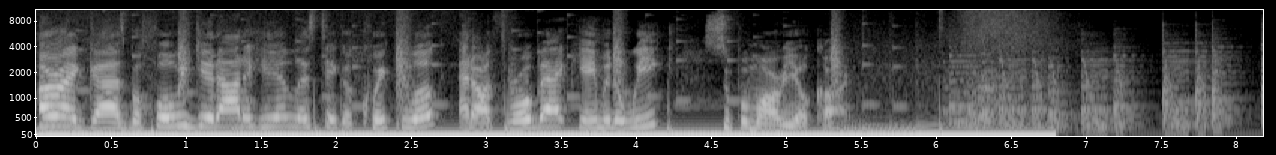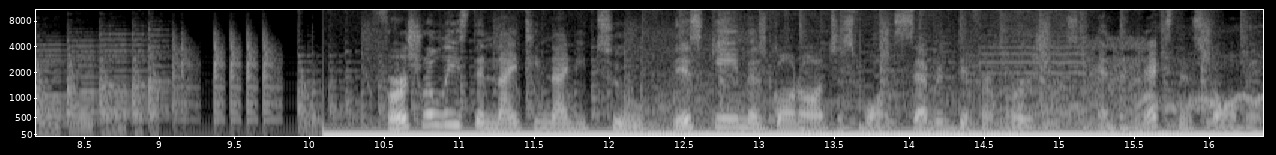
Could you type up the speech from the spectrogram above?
All right, guys, before we get out of here, let's take a quick look at our throwback game of the week, Super Mario Kart. First released in 1992, this game has gone on to spawn seven different versions, and the next installment,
